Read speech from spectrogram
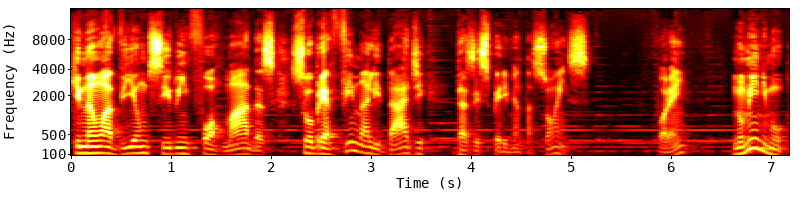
que não haviam sido informadas sobre a finalidade das experimentações. Porém, no mínimo,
